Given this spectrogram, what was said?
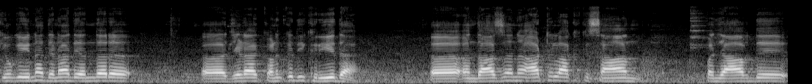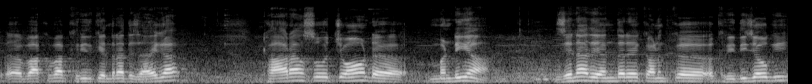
ਕਿਉਂਕਿ ਇਹਨਾਂ ਦਿਨਾਂ ਦੇ ਅੰਦਰ ਜਿਹੜਾ ਕਣਕ ਦੀ ਖਰੀਦ ਹੈ ਅੰਦਾਜ਼ਨ 8 ਲੱਖ ਕਿਸਾਨ ਪੰਜਾਬ ਦੇ ਵੱਖ-ਵੱਖ ਖਰੀਦ ਕੇਂਦਰਾਂ ਤੇ ਜਾਏਗਾ। 1864 ਮੰਡੀਆਂ ਜਿਨ੍ਹਾਂ ਦੇ ਅੰਦਰ ਇਹ ਕਣਕ ਖਰੀਦੀ ਜਾਊਗੀ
